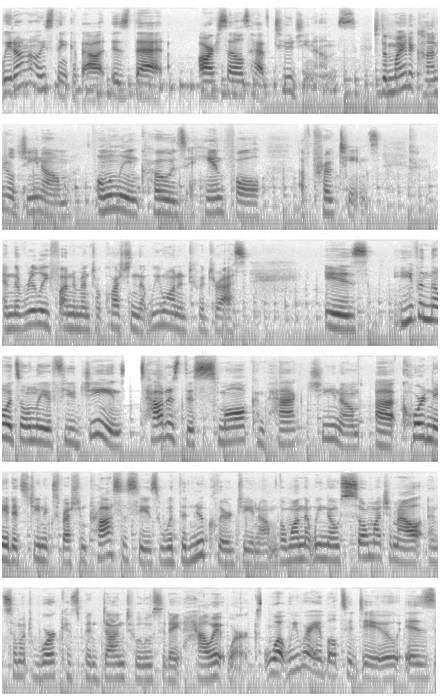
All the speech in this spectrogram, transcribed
we don't always think about is that our cells have two genomes. The mitochondrial genome only encodes a handful of proteins. And the really fundamental question that we wanted to address is even though it's only a few genes, how does this small compact genome uh, coordinate its gene expression processes with the nuclear genome, the one that we know so much about and so much work has been done to elucidate how it works? What we were able to do is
